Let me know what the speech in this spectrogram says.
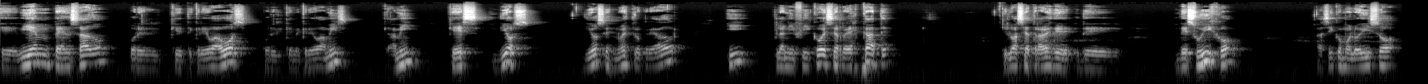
eh, bien pensado por el que te creó a vos, por el que me creó a mí, a mí, que es Dios. Dios es nuestro creador y planificó ese rescate que lo hace a través de, de, su Hijo, así como lo hizo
